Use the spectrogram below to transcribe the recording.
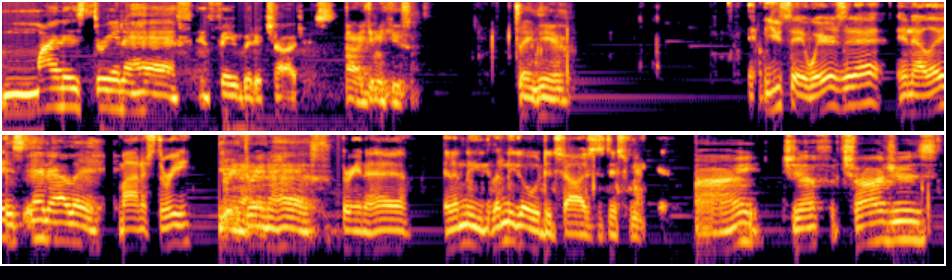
minus three and a half in favor of the Chargers. All right, give me Houston. Same here. You said where is it at? In LA? It's in LA. Minus three, Yeah, three and a half. three and a half. And let me let me go with the Chargers this weekend. All right, Jeff for Chargers.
